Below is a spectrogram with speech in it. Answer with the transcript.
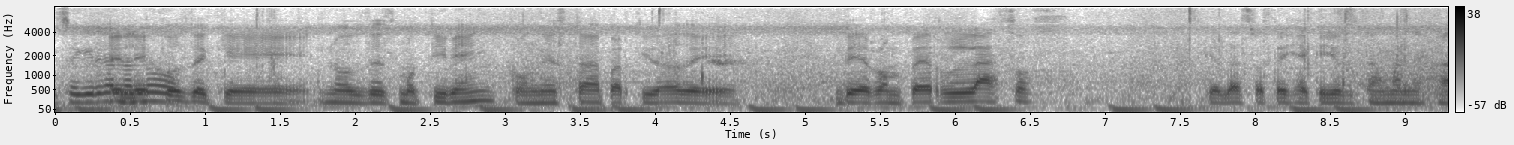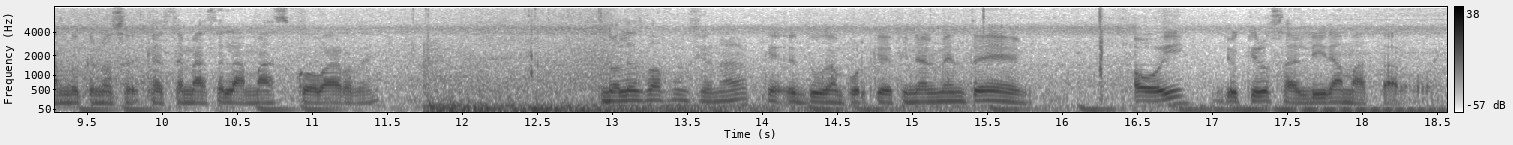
seguir Eh, Lejos de que nos desmotiven con esta partida de, de romper lazos, que es la estrategia que ellos están manejando, que, no que se me hace la más cobarde, no les va a funcionar, que, Dugan, porque finalmente hoy yo quiero salir a matar hoy.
